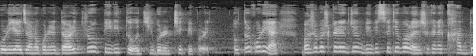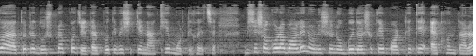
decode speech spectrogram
কোরিয়ায় জনগণের দারিদ্র পীড়িত জীবনের ঠিক বিপরীত। উত্তর কোরিয়ায় বসবাসকারী একজন বিবিসিকে বলেন, সেখানে খাদ্য এতটা দুষ্প্রাপ্য যে তার প্রতিবেশীকে না খেয়ে মরতে হয়েছে। বিশেষজ্ঞরা বলেন, উনিশশো নব্বই দশকের পর থেকে এখন তারা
